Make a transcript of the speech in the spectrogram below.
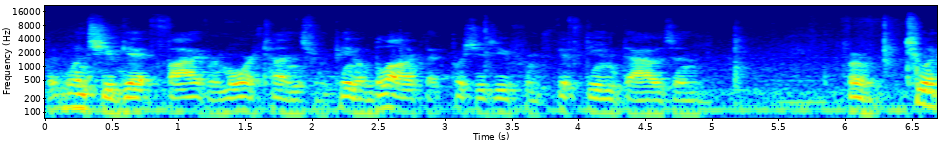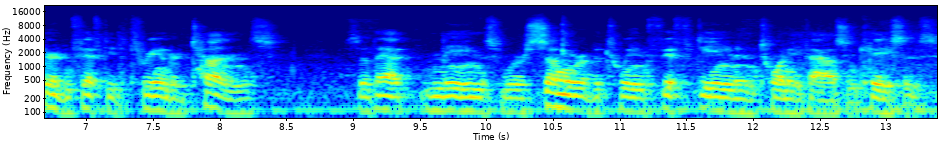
but once you get five or more tons from Pinot Blanc, that pushes you from 15,000 for 250 to 300 tons. So that means we're somewhere between 15 and 20,000 cases.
